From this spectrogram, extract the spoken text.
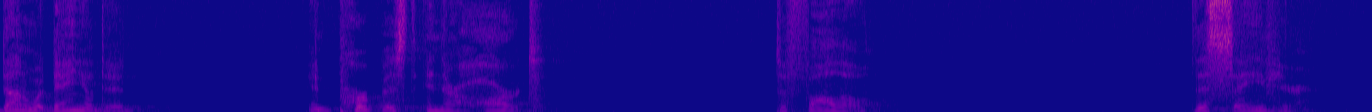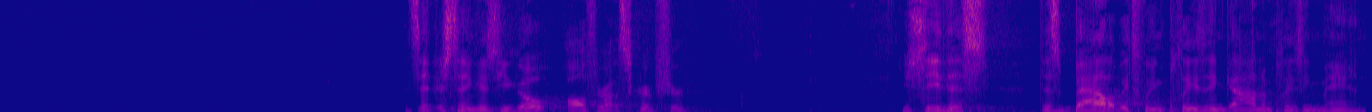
done what Daniel did and purposed in their heart to follow this Savior. It's interesting as you go all throughout Scripture, you see this, this battle between pleasing God and pleasing man.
